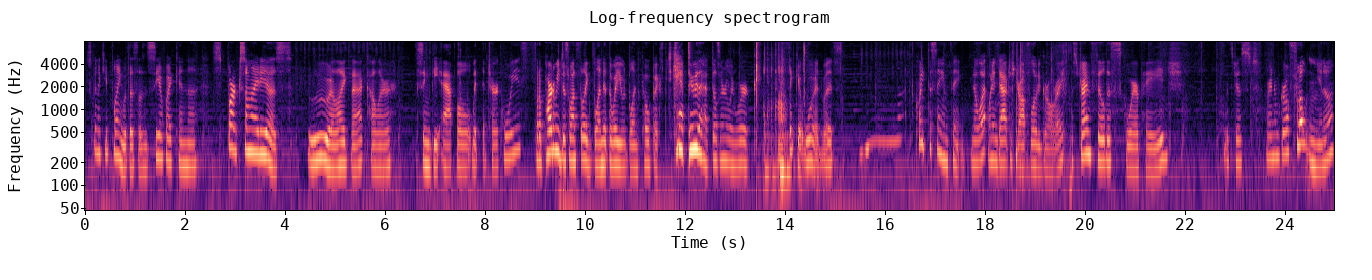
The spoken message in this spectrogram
Just gonna keep playing with this and see if I can uh, spark some ideas. Ooh, I like that color. Mixing the apple with the turquoise. But a part of me just wants to like blend it the way you would blend Copics, but you can't do that. It doesn't really work. I think it would, but it's not quite the same thing. You know what? When in doubt, just draw a floaty girl, right? Let's try and fill this square page with just random girl floating, you know?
